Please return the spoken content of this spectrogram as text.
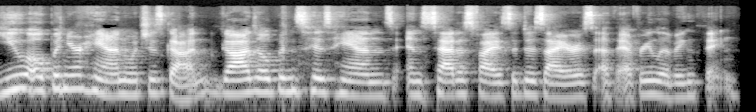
you open your hand, which is God. God opens his hands and satisfies the desires of every living thing.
